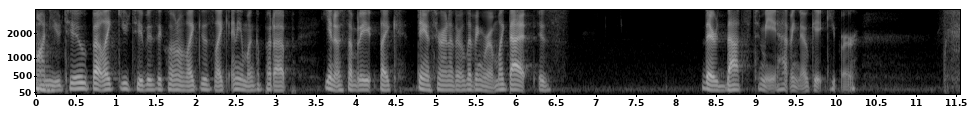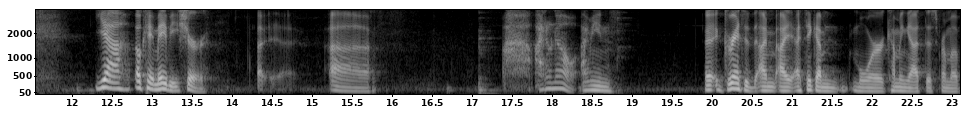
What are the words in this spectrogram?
on YouTube, but like YouTube is the equivalent of like this, like anyone can put up, you know, somebody like dancing around in their living room. Like that is there. That's to me having no gatekeeper. Yeah. Okay. Maybe. Sure. Uh, uh, I don't know. I mean, uh, granted, I'm. I, I think I'm more coming at this from a.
